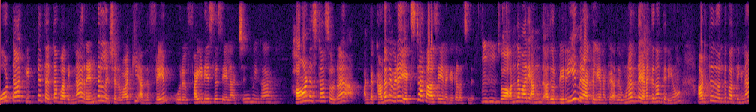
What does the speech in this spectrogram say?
போட்டால் கிட்டத்தட்ட பார்த்தீங்கன்னா ரெண்டரை லட்சம் ரூபாய்க்கு அந்த ஃப்ரேம் ஒரு ஃபைவ் டேஸில் சேல் ஆச்சு. Oh ஹானஸ்டாக சொல்கிறேன் அந்த கடனை விட எக்ஸ்ட்ரா காசே எனக்கு கிடச்சிது. ஸோ அந்த மாதிரி அந்த அது ஒரு பெரிய மிராக்கள் எனக்கு அது உணர்ந்த எனக்கு தான் தெரியும். அடுத்தது வந்து பார்த்தீங்கன்னா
